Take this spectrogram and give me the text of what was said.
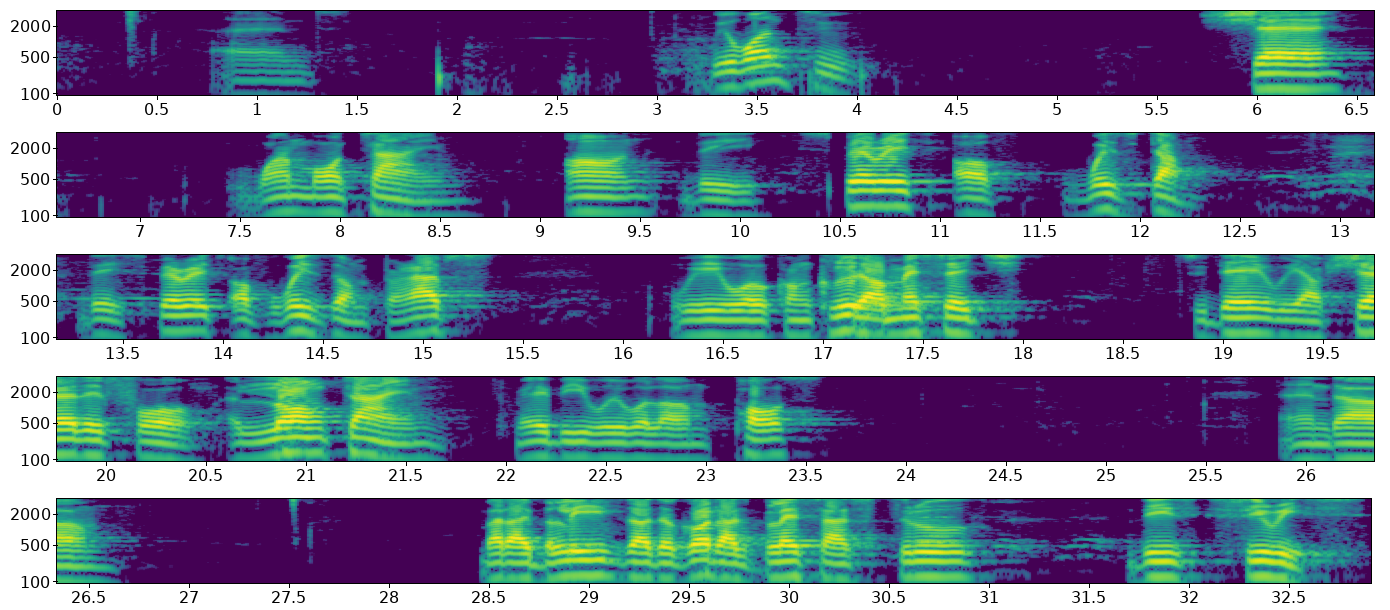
And we want to share one more time on the spirit of wisdom. The spirit of wisdom. Perhaps we will conclude our message today. We have shared it for a long time. Maybe we will um, pause. And um, but I believe that the God has blessed us through this series.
